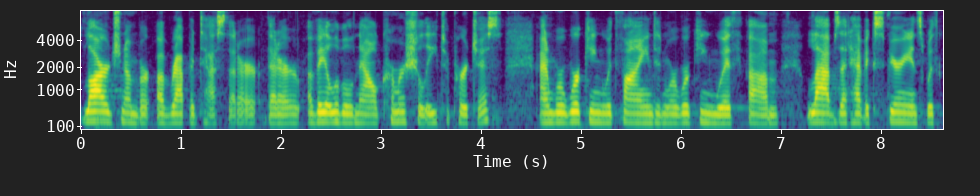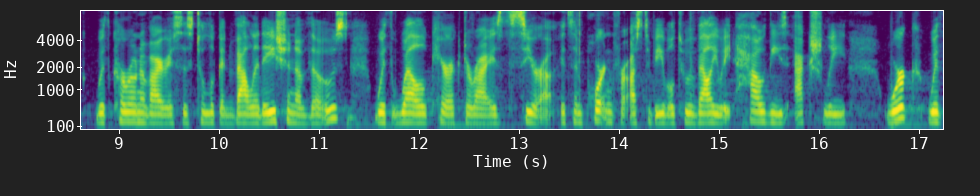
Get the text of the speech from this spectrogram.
large number of rapid tests that are that are available now commercially to purchase, and we're working with FIND and we're working with um, labs that have experience with with coronaviruses to look at validation of those with well characterized sera. It's important for us to be able to evaluate how these actually work with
